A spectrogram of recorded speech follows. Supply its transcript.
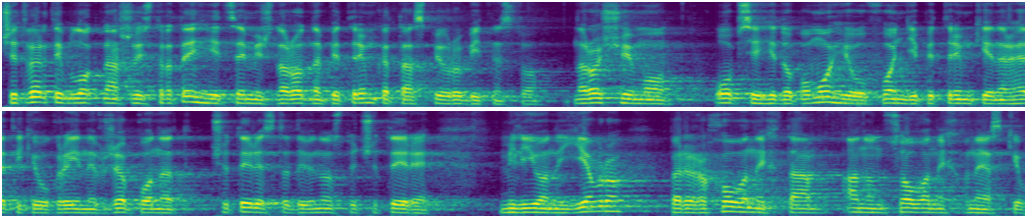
Четвертий блок нашої стратегії це міжнародна підтримка та співробітництво. Нарощуємо обсяги допомоги у фонді підтримки енергетики України вже понад 494 мільйони євро перерахованих та анонсованих внесків.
